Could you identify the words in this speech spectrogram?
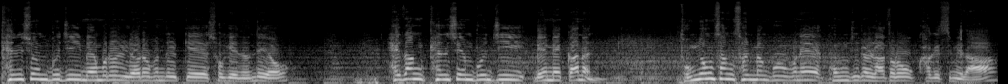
펜션 부지 매물을 여러분들께 소개했는데요. 해당 펜션 부지 매매가는 동영상 설명 부분에 공지를 하도록 하겠습니다.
